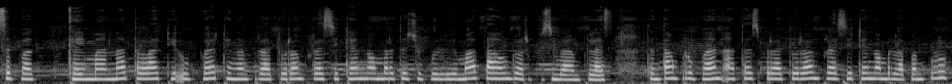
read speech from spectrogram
sebagaimana telah diubah dengan Peraturan Presiden Nomor 75 Tahun 2019 tentang perubahan atas Peraturan Presiden Nomor 82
